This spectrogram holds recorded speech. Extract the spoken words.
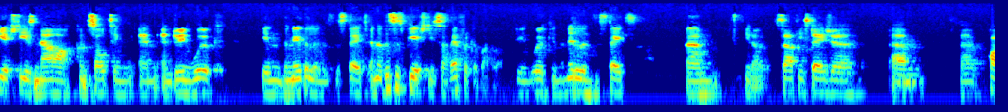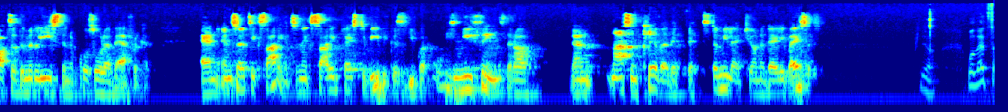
PhD is now consulting and, and doing work in the Netherlands, the States, and this is PhD South Africa, by the way, doing work in the Netherlands, the States, um, you know, Southeast Asia, um, uh, parts of the Middle East, and of course all over Africa. And and so it's exciting. It's an exciting place to be because you've got all these new things that are you know, nice and clever that, that stimulate you on a daily basis. Well, that's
